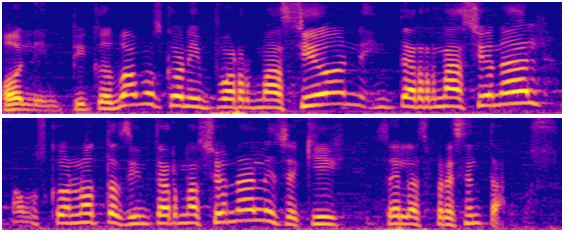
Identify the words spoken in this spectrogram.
Olímpicos. Vamos con información internacional, vamos con notas internacionales, aquí se las presentamos.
